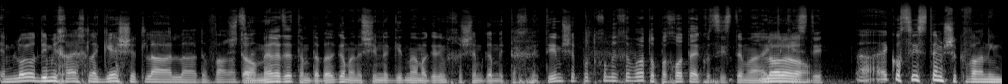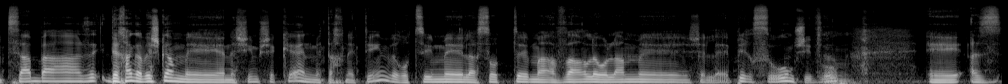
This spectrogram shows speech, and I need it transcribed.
הם לא יודעים בכלל איך לגשת לדבר הזה. כשאתה אומר את זה, אתה מדבר גם אנשים, נגיד, מהמעגלים שלך, שהם גם מתכנתים שפוטרו מחברות, או פחות ה ecosystem לא, לא. ההייטקיסטי? ה ecosystem שכבר נמצא בזה, דרך אגב, יש גם uh, אנשים שכן מתכנתים ורוצים uh, לעשות uh, מעבר לעולם uh, של uh, פרסום, שיווק. Uh, אז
